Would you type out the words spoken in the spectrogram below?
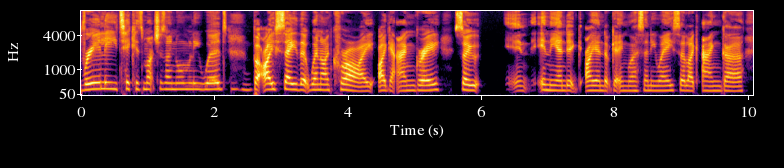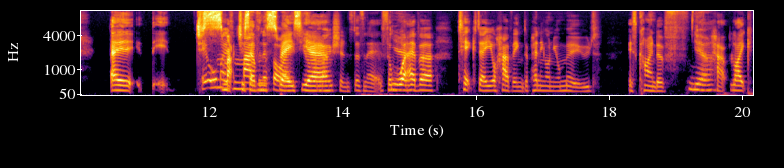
really tick as much as I normally would. Mhm. But I say that when I cry, I get angry. So in in the end, it, I end up getting worse anyway. So like anger, uh, it just it almost smack yourself in the space. your Yeah, emotions, doesn't it? So Yeah. whatever tick day you're having, depending on your mood, is kind of Yeah. how, like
